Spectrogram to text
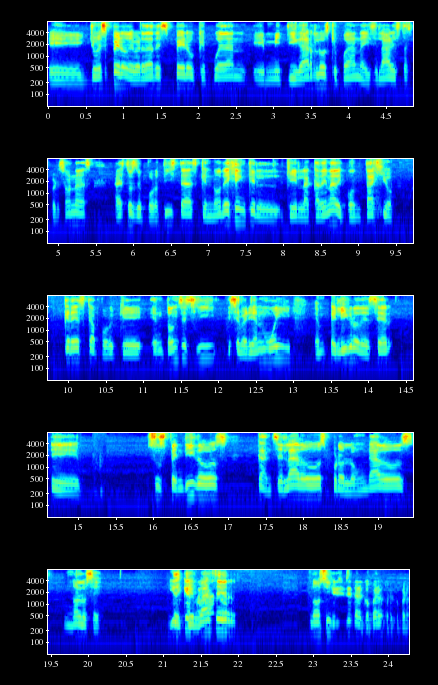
Eh, yo espero, de verdad espero que puedan eh, mitigarlos, que puedan aislar a estas personas, a estos deportistas, que no dejen que, que la cadena de contagio crezca, porque entonces sí se verían muy en peligro de ser eh, suspendidos, cancelados, prolongados, no lo sé. Y de es que, va a ser... No, sí. sí, te recupero, te recupero.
